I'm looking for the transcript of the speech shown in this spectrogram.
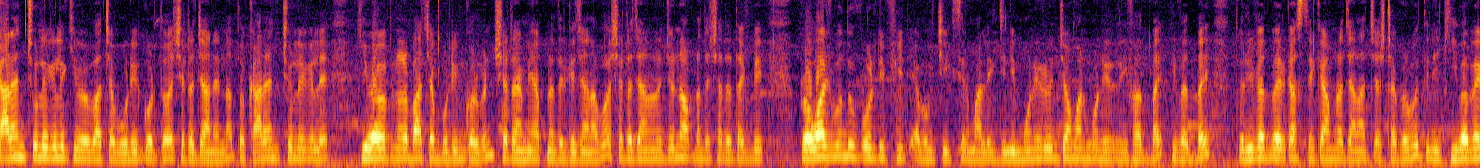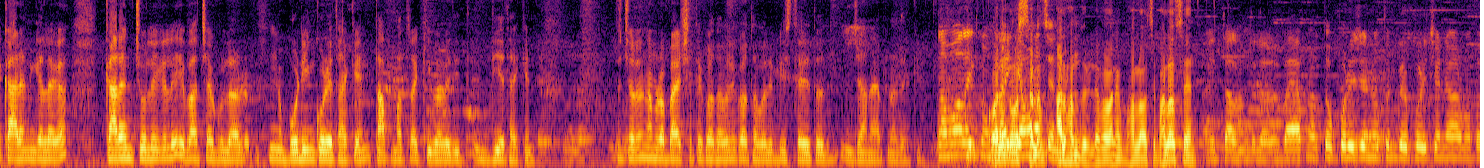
কারেন্ট চলে গেলে কীভাবে বাচ্চা বোর্ডিং করতে হয় সেটা জানেন না। তো কারেন্ট চলে গেলে কীভাবে আপনারা বাচ্চা বোর্ডিং করবেন সেটা আমি আপনাদেরকে জানাব। সেটা জানানোর জন্য আপনাদের সাথে থাকবে প্রবাস বন্ধু, পোলট্রি ফিট এবং চিক্সের মালিক যিনি মনিরুজ্জামান মনির, রিফাত ভাই রিফাত ভাই। তো রিফাত ভাইয়ের কাছ থেকে আমরা জানার চেষ্টা করব, তিনি কীভাবে কারেন্ট গেলে কারেন্ট চলে গেলে এই বাচ্চাগুলোর বোর্ডিং করে থাকেন, তাপমাত্রা কীভাবে দিয়ে থাকেন। তো চলেন আমরা ভাইয়ের সাথে কথা বলি কথা বলি বিস্তারিত জানাই আপনাদেরকে। আসসালামু আলাইকুম ওয়ালাইকুম আসসালাম। আলহামদুলিল্লাহ ভাই, অনেক ভালো আছে। ভালো আছেন? এই তো আলহামদুলিল্লাহ ভাই আপনার তো পরিচয় নতুন করে পরিচয় নেওয়ার মতো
